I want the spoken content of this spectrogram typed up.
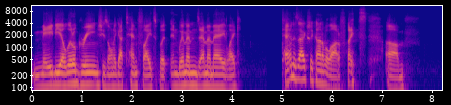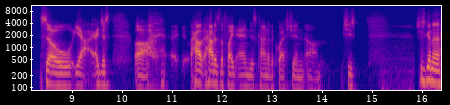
maybe a little green. She's only got 10 fights, but in women's MMA, like 10 is actually kind of a lot of fights. Um, so yeah, I just, uh, how, how does the fight end is kind of the question. Um, she's, she's gonna,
